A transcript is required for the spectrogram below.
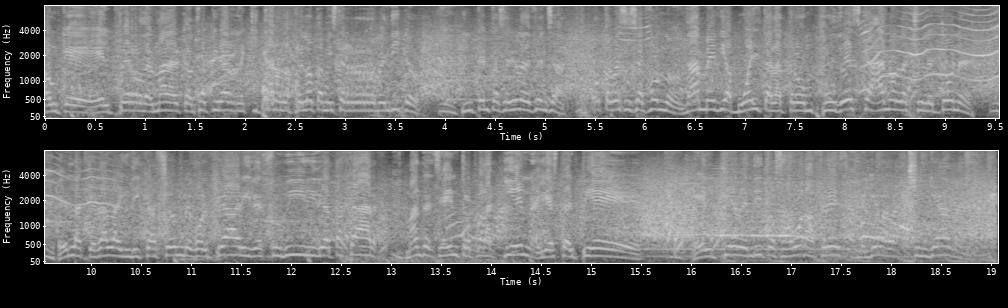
Aunque el perro del mal alcanzó a tirar, le quitaron la pelota, Mr. Bendito. Intenta salir la defensa. Otra vez hacia fondo. Da media vuelta la trompudesca. Ah, no, la chuletona. Es la que da la indicación de golpear y de subir y de atacar. Manda el centro para quién. Ahí está el pie. El pie bendito sabor a fresa. Me lleva la chingada.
